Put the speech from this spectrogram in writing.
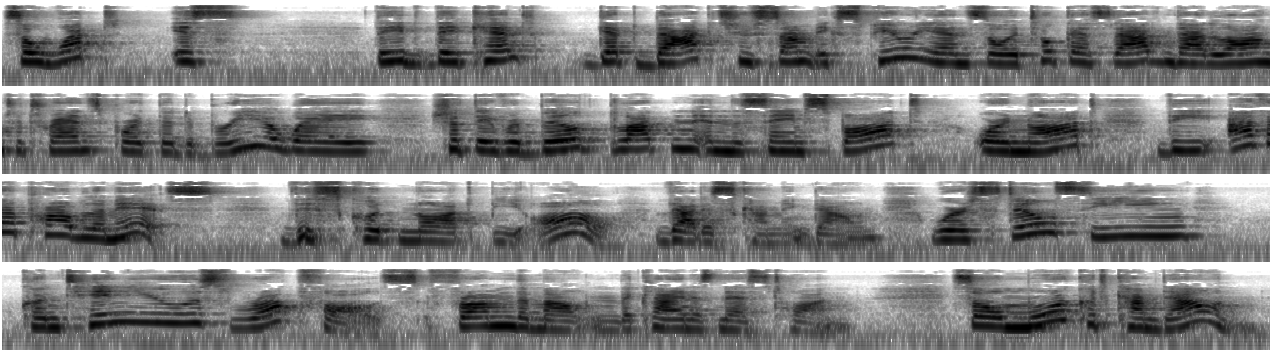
So what is, they, they can't get back to some experience. So it took us that and that long to transport the debris away. Should they rebuild Blatten in the same spot or not? The other problem is this could not be all that is coming down. We're still seeing continuous rock falls from the mountain, the Kleines Nesthorn. So more could come down.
